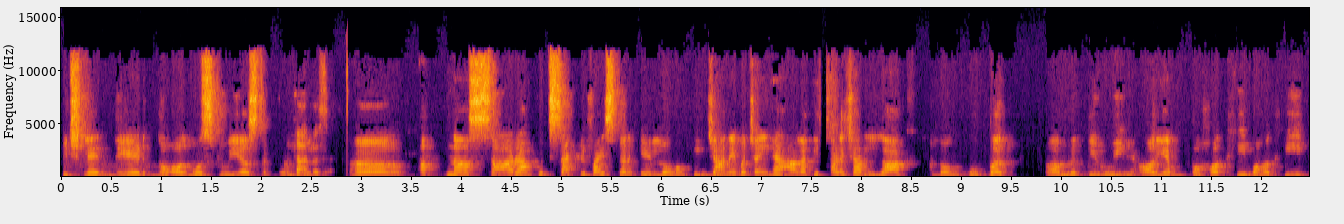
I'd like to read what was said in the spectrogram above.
पिछले डेढ़ दो ऑलमोस्ट टू इयर्स तक अपना सारा कुछ सैक्रिफाइस करके लोगों की जानें बचाई हैं। हालाँकि साढ़े चार लाख लोगों के ऊपर मृत्यु हुई है और ये बहुत ही बहुत ही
